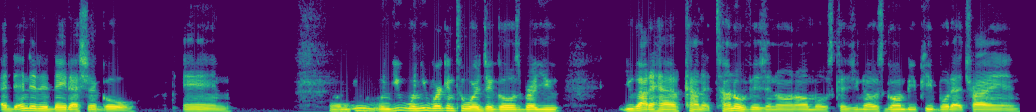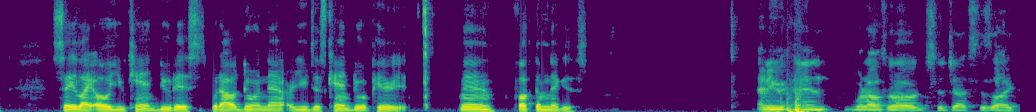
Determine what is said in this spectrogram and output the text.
at the end of the day, that's your goal, and when you when you when you working towards your goals, bro, you you got to have kind of tunnel vision on almost because you know it's to be people that try and say like, oh, you can't do this without doing that, or you just can't do it. Period. Man, fuck them niggas. Any and what else I would suggest is like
